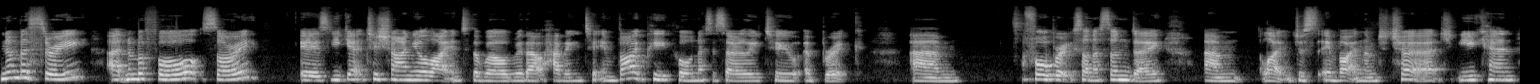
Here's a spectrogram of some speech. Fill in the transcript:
Number three, at number four, sorry, is you get to shine your light into the world without having to invite people necessarily to a brick. Um, four bricks on a Sunday, um, like just inviting them to church, you can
